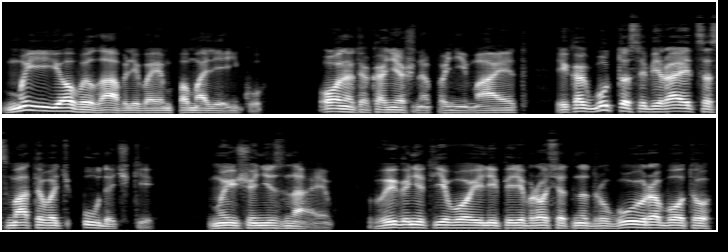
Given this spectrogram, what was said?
мы ее вылавливаем помаленьку. Он это, конечно, понимает и как будто собирается сматывать удочки. Мы еще не знаем, выгонят его или перебросят на другую работу,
